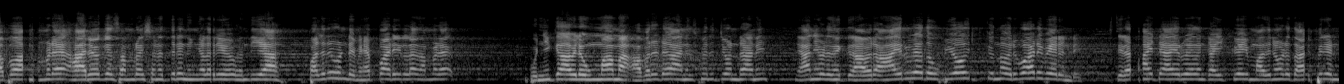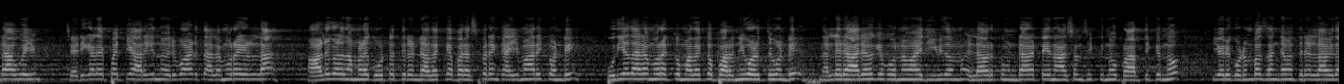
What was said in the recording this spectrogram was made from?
അപ്പോൾ നമ്മുടെ ആരോഗ്യ സംരക്ഷണത്തിന് നിങ്ങളൊരു എന്ത് ചെയ്യുക പലരുമുണ്ട്. മേപ്പാടിയുള്ള നമ്മുടെ കുഞ്ഞിക്കാവിലെ ഉമ്മാമ അവരുടെ അനുസ്മരിച്ചുകൊണ്ടാണ് ഞാനിവിടെ നിൽക്കുന്നത്. അവർ ആയുർവേദം ഉപയോഗിക്കുന്ന ഒരുപാട് പേരുണ്ട്. സ്ഥിരമായിട്ട് ആയുർവേദം കഴിക്കുകയും അതിനോട് താല്പര്യം ഉണ്ടാവുകയും ചെടികളെ പറ്റി അറിയുന്ന ഒരുപാട് തലമുറയുള്ള ആളുകൾ നമ്മുടെ കൂട്ടത്തിലുണ്ട്. അതൊക്കെ പരസ്പരം കൈമാറിക്കൊണ്ട് പുതിയ തലമുറക്കും അതൊക്കെ പറഞ്ഞു കൊടുത്തുകൊണ്ട് നല്ലൊരു ആരോഗ്യപൂർണമായ ജീവിതം എല്ലാവർക്കും ഉണ്ടാകട്ടെ എന്ന് ആശംസിക്കുന്നു പ്രാർത്ഥിക്കുന്നു. ഈ ഒരു കുടുംബ സംഗമത്തിൽ എല്ലാവിധ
